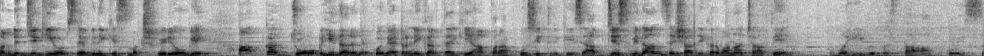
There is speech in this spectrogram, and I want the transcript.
पंडित जी की ओर से, अग्नि के समक्ष फेरे होंगे। आपका जो भी धर्म है, कोई मैटर नहीं करता है कि यहाँ पर आपको उसी तरीके से, आप जिस विधान से शादी करवाना चाहते हैं, वही व्यवस्था आपको इस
